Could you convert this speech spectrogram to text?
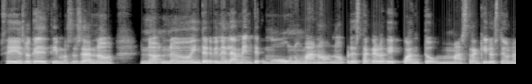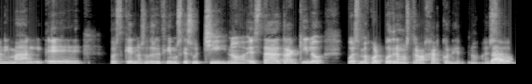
sí, es lo que decimos, o sea, no, no, no interviene en la mente como un humano, ¿no? Pero está claro que cuanto más tranquilo esté un animal, eh, pues que nosotros decimos que su chi, ¿no? Está tranquilo, pues mejor podremos trabajar con él, ¿no? Claro.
